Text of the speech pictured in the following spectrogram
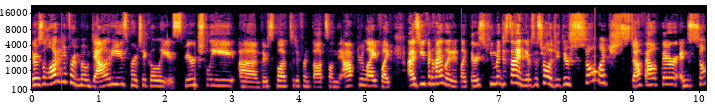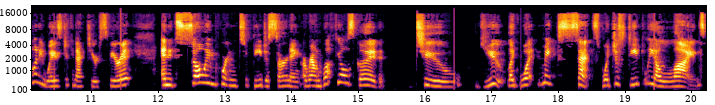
there's a lot of different modalities, particularly spiritually. Um, there's lots of different thoughts on the afterlife. Like as you've been highlighted, like there's human design, there's astrology, there's so much stuff out there and so many ways to connect to your spirit. And it's so important to be discerning around what feels good to you. Like what makes sense? What just deeply aligns?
